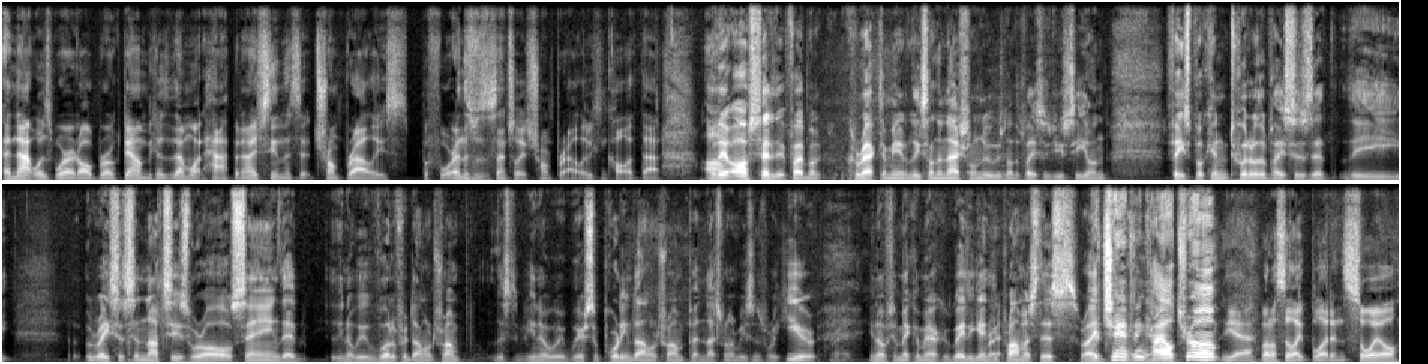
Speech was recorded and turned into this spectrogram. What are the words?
and that was where it all broke down because then what happened? And I've seen this at Trump rallies before, and this was essentially a Trump rally. We can call it that. Well, they Um, all said it, if I'm correct. I mean, at least on the national news and other places you see on Facebook and Twitter, other places, that the racists and Nazis were all saying that, you know, we voted for Donald Trump. This, you know, we're, we're supporting Donald Trump, and that's one of the reasons we're here. Right. You know, to make America great again. He promised this, They're right? chanting Kyle Trump. Yeah, but also like blood and soil,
